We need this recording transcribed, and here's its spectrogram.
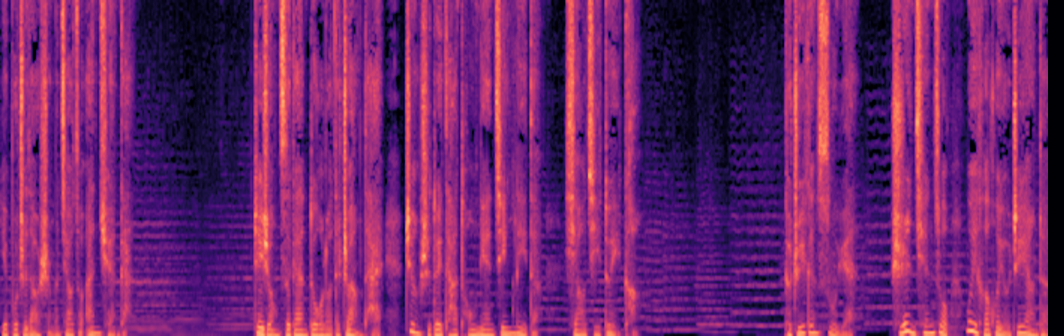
也不知道什么叫做安全感。这种自甘堕落的状态，正是对他童年经历的消极对抗。可追根溯源，时任千作为何会有这样的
